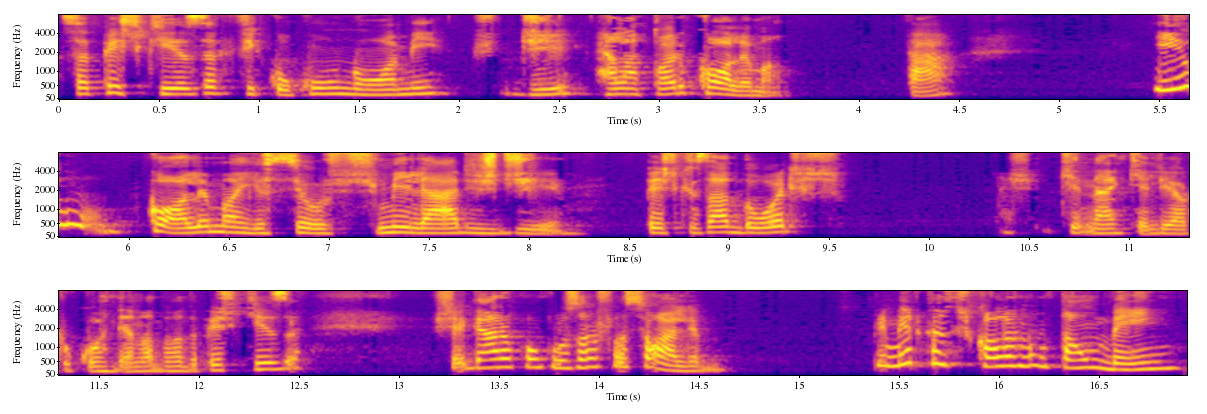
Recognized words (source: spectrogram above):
Essa pesquisa ficou com o nome de relatório Coleman, tá? E o Coleman e seus milhares de pesquisadores, que, né, que ele era o coordenador da pesquisa, chegaram à conclusão e falaram assim, olha, primeiro que as escolas não estão bem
